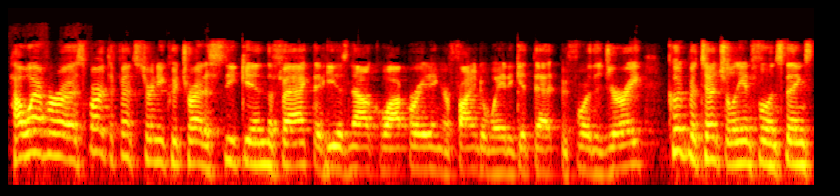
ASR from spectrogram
However, a smart defense attorney could try to sneak in the fact that he is now cooperating or find a way to get that before the jury. Could potentially influence things.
